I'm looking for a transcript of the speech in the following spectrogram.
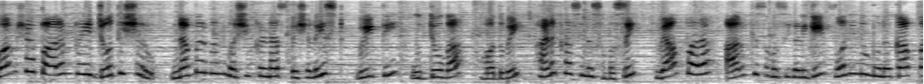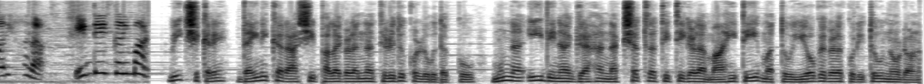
ವಂಶ ಪಾರಂಪರ್ಯ ಜ್ಯೋತಿಷ್ಯರು ನಂಬರ್ ಒನ್ ವಶೀಕರಣ ಸ್ಪೆಷಲಿಸ್ಟ್ ವೀತಿ ಉದ್ಯೋಗ, ಮದುವೆ, ಹಣಕಾಸಿನ ಸಮಸ್ಯೆ, ವ್ಯಾಪಾರ, ಆರೋಗ್ಯ ಸಮಸ್ಯೆಗಳಿಗೆ ಫೋನಿನ ಮೂಲಕ ಪರಿಹಾರ. ಇಂದೇ ಕರೆ ಮಾಡಿ ವೀಕ್ಷಕರೇ, ದೈನಿಕ ರಾಶಿ ಫಲಗಳನ್ನು ತಿಳಿದುಕೊಳ್ಳುವುದಕ್ಕೂ ಮುನ್ನ ಈ ದಿನ ಗ್ರಹ ನಕ್ಷತ್ರ ತಿಥಿಗಳ ಮಾಹಿತಿ ಮತ್ತು ಯೋಗಗಳ ಕುರಿತು ನೋಡೋಣ.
